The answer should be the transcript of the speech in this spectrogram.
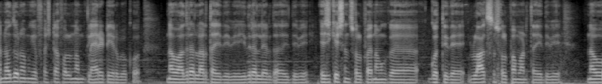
ಅನ್ನೋದು ನಮಗೆ ಫಸ್ಟ್ ಆಫ್ ಆಲ್ ನಮ್ಮ ಕ್ಲಾರಿಟಿ ಇರಬೇಕು. ನಾವು ಅದರಲ್ಲಿ ಅರ್ಧ ಇದ್ದೀವಿ ಇದರಲ್ಲಿ ಅರ್ಧ ಇದ್ದೀವಿ ಎಜುಕೇಷನ್ ಸ್ವಲ್ಪ ನಮಗೆ ಗೊತ್ತಿದೆ ವ್ಲಾಗ್ಸ್ ಸ್ವಲ್ಪ ಮಾಡ್ತಾ ಇದ್ದೀವಿ ನಾವು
